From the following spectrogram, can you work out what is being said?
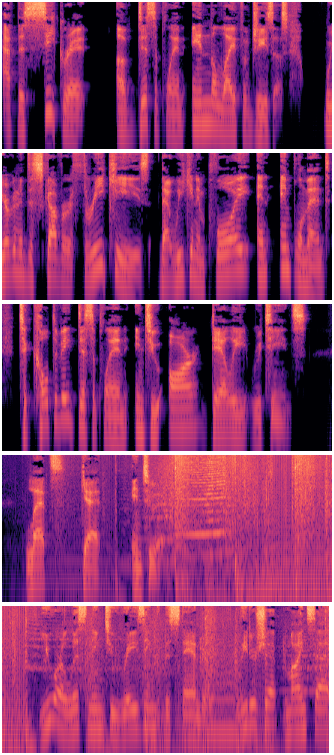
at the secret of discipline in the life of Jesus. We are going to discover three keys that we can employ and implement to cultivate discipline into our daily routines. Let's get into it. You are listening to Raising the Standard Leadership, Mindset,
